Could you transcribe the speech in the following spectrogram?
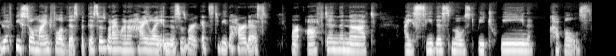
you have to be so mindful of this, but this is what I want to highlight. And this is where it gets to be the hardest. More often than not, I see this most between couples.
